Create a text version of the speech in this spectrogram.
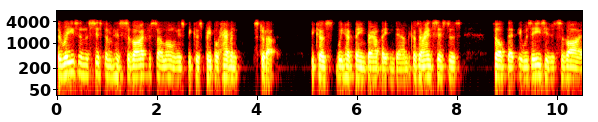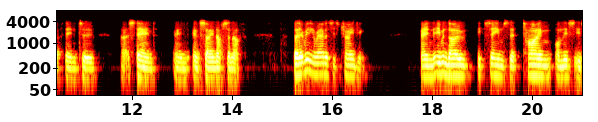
The reason the system has survived for so long is because people haven't stood up, because we have been browbeaten down, because our ancestors felt that it was easier to survive than to uh, stand and, and say enough's enough. But everything around us is changing. And even though it seems that time on this is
